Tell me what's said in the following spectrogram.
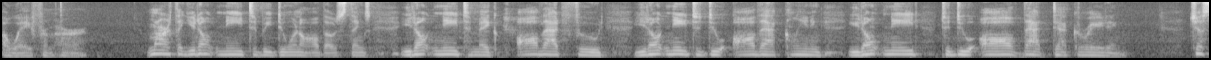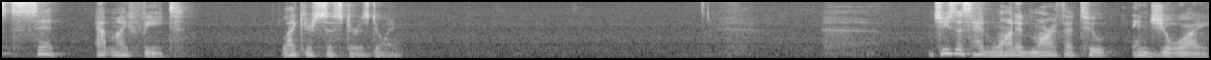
away from her. Martha, you don't need to be doing all those things. You don't need to make all that food. You don't need to do all that cleaning. You don't need to do all that decorating. Just sit at my feet like your sister is doing. Jesus had wanted Martha to enjoy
